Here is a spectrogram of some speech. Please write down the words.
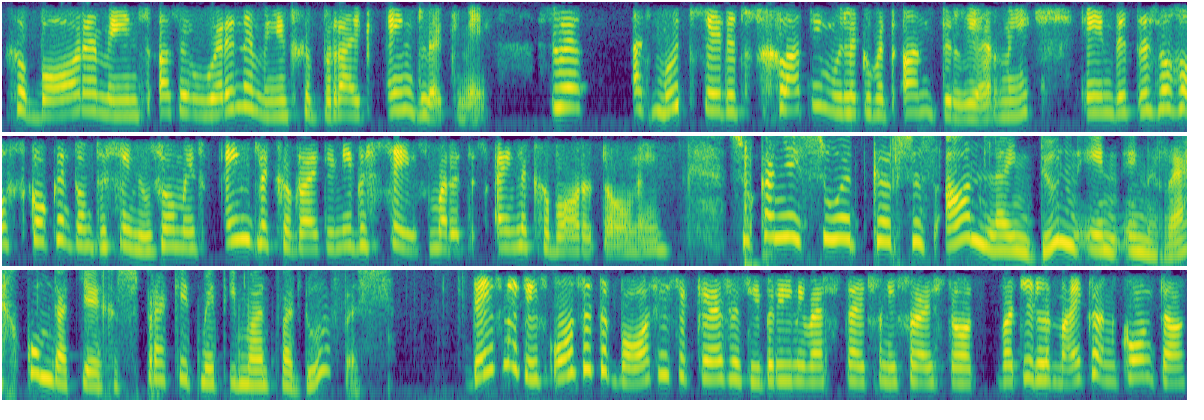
gebare mens as 'n horende mens gebruik eintlik nie. So ek moet sê dit is glad nie moeilik om dit aan te leer nie en dit is nogal skokkend om te sien hoeveel mense eintlik gebruik en nie besef maar dit is eintlik gebaretaal nie. So kan jy so 'n kursus aanlyn doen en en regkom dat jy 'n gesprek het met iemand wat doof is. Definitief, ons het 'n basiese kursus hier by die Universiteit van die Vrystaat wat jy my kan kontak.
